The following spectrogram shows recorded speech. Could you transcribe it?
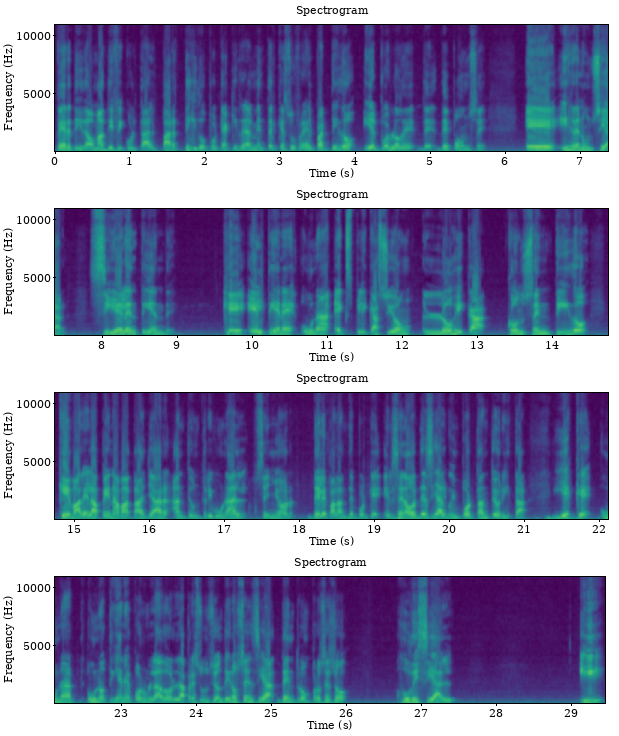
pérdida o más dificultad al partido, porque aquí realmente el que sufre es el partido y el pueblo de, Ponce, eh, y renunciar. si él entiende que él tiene una explicación lógica, con sentido, que vale la pena batallar ante un tribunal, señor, dele para adelante. Porque el senador decía algo importante ahorita, y es que una, uno tiene por un lado la presunción de inocencia dentro de un proceso judicial, y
